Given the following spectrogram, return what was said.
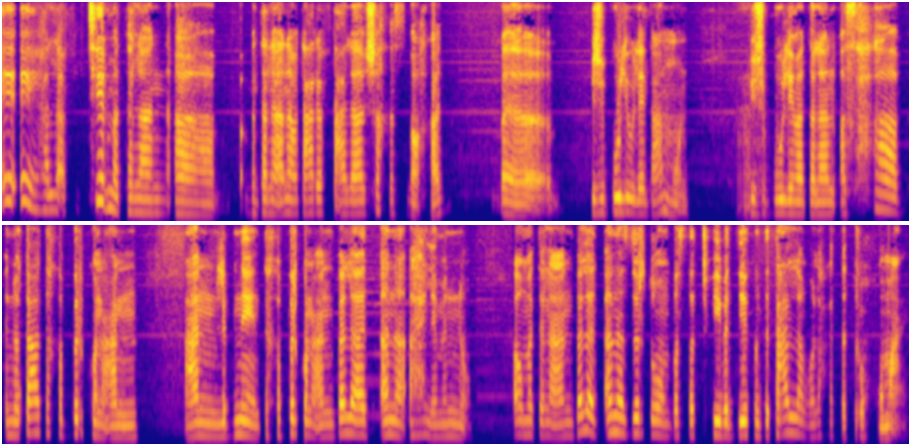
إيه إيه هلأ في كثير مثلا آه مثلا أنا تعرفت على شخص واحد آه بيجيبوا لي ولاد عمهم. بيجيبوا لي مثلا أصحاب إنه تعالوا تخبركم عن عن لبنان تخبركم عن بلد أنا أهلي منه. أو مثلا عن بلد أنا زرته وانبسطت فيه بدي اياكم تتعلموا لحتى تروحوا معي.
